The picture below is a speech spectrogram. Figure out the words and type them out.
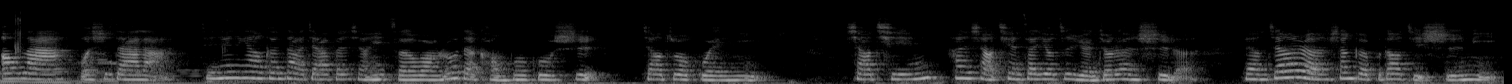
欧啦，我是 Dara，今天要跟大家分享一则网络的恐怖故事，叫做《闺蜜》。小晴和小倩在幼稚园就认识了，两家人相隔不到几十米，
